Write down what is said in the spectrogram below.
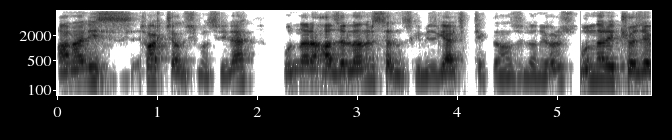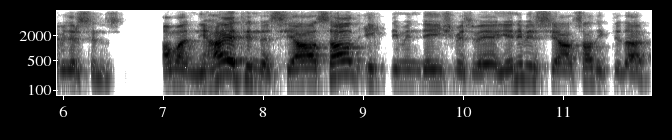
analiz fak çalışmasıyla bunlara hazırlanırsanız ki biz gerçekten hazırlanıyoruz. Bunları çözebilirsiniz. Ama nihayetinde siyasal iklimin değişmesi veya yeni bir siyasal iktidar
